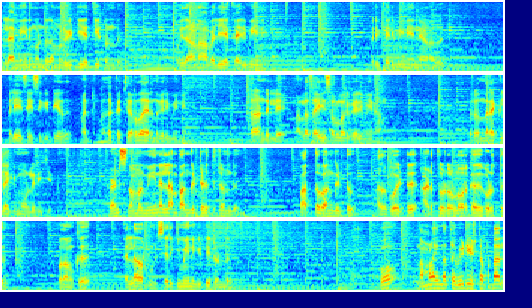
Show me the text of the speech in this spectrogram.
എല്ലാ മീനും കൊണ്ട് നമ്മൾ വീട്ടിൽ എത്തിയിട്ടുണ്ട്. അപ്പോൾ ഇതാണ് ആ വലിയ കരിമീൻ. ഒരു കരിമീൻ തന്നെയാണത്. വലിയ സൈസ് കിട്ടിയത്. മറ്റുള്ളതൊക്കെ ചെറുതായിരുന്നു കരിമീൻ. താണ്ടില്ലേ നല്ല സൈസുള്ള ഒരു കരിമീനാണ്. ഒരു ഒന്നര കിലോയ്ക്ക് മുകളിലിരിക്കും. ഫ്രണ്ട്സ് നമ്മൾ മീനെല്ലാം പങ്കിട്ടെടുത്തിട്ടുണ്ട്. പത്ത് പങ്കിട്ടു. അത് പോയിട്ട് അടുത്തൂടെ ഉള്ളവർക്കൊക്കെ കൊടുത്ത്. അപ്പോൾ നമുക്ക് എല്ലാവർക്കും ശരിക്കും മീൻ കിട്ടിയിട്ടുണ്ട്. അപ്പോൾ നമ്മളെ ഇന്നത്തെ വീഡിയോ ഇഷ്ടപ്പെട്ടാൽ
